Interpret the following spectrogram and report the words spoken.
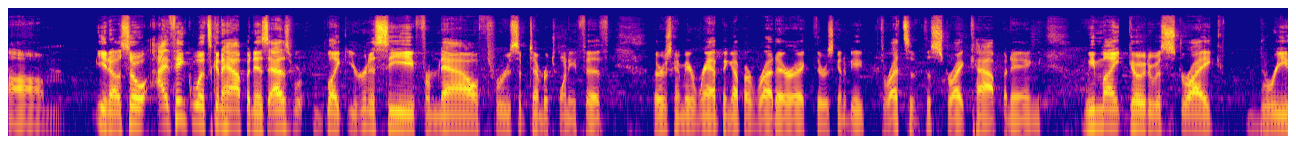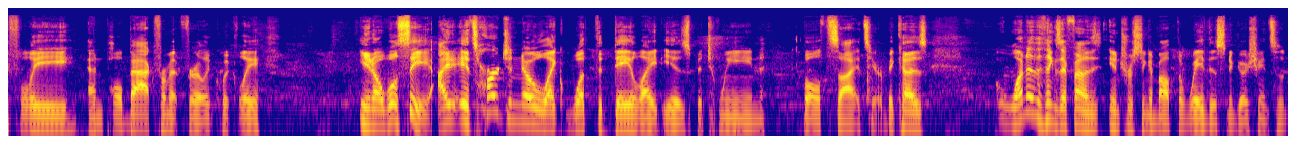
Um, you know, so I think what's going to happen is as we're like you're going to see from now through September 25th, there's going to be ramping up of rhetoric. There's going to be threats of the strike happening. We might go to a strike briefly and pull back from it fairly quickly. You know, we'll see. I, it's hard to know like what the daylight is between both sides here because one of the things I found interesting about the way this negotiation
